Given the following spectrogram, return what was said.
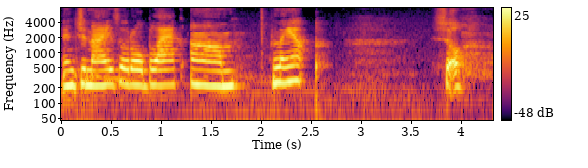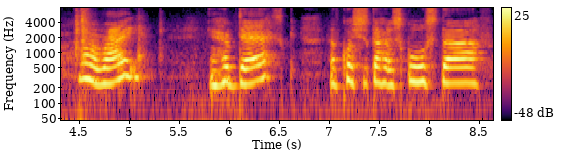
And Janai's little black um, lamp. So, all right. And her desk. And of course, she's got her school stuff.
